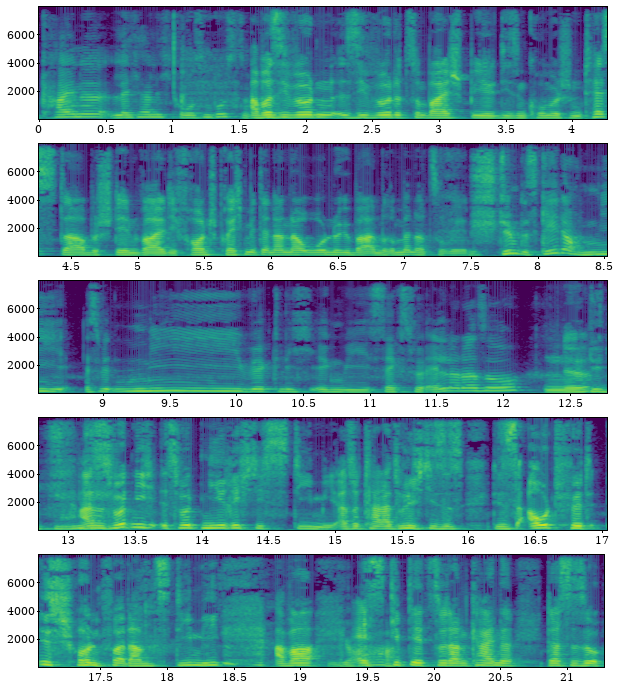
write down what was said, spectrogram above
keine lächerlich großen Brüste. Aber sie würden, sie würde zum Beispiel diesen komischen Test da bestehen, weil die Frauen sprechen miteinander, ohne über andere Männer zu reden. Stimmt, es geht auch nie, es wird nie wirklich irgendwie sexuell oder so. Nö. Die- die- also es wird nicht, es wird nie richtig steamy. Also klar, natürlich dieses, dieses Outfit ist schon verdammt steamy, aber Ja. es gibt jetzt so dann keine, dass du so,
